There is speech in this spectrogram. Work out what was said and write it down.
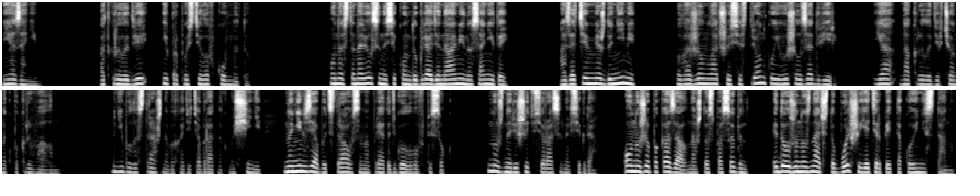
Я за ним. Открыла дверь и пропустила в комнату. Он остановился на секунду, глядя на Амину с Анитой, а затем между ними положил младшую сестренку и вышел за дверь. Я накрыла девчонок покрывалом. Мне было страшно выходить обратно к мужчине, но нельзя быть страусом и прятать голову в песок. Нужно решить все раз и навсегда. Он уже показал, на что способен, и должен узнать, что больше я терпеть такое не стану.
